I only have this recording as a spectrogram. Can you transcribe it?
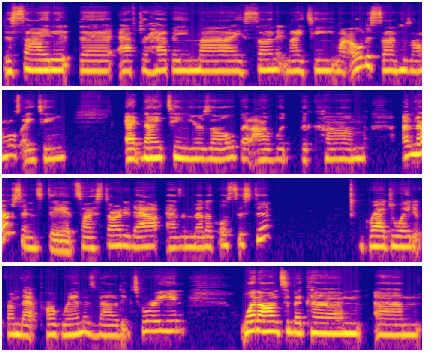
decided that after having my son at 19, my oldest son, who's almost 18, at 19 years old, that I would become a nurse instead. So I started out as a medical assistant, graduated from that program as valedictorian, went on to become um,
